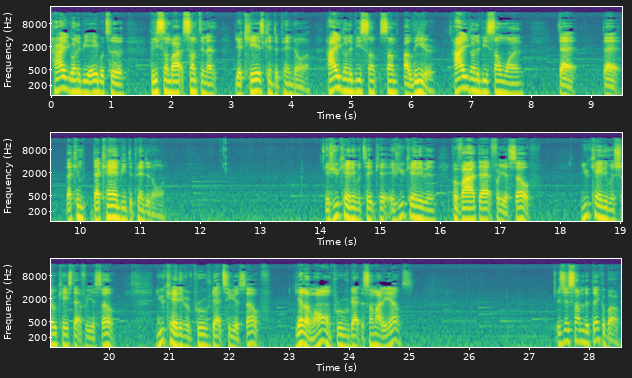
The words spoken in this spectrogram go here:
How are you going to be able to be somebody something that your kids can depend on? How are you going to be some some a leader? How are you going to be someone that that that can that can be depended on. If you can't even take care, if you can't even provide that for yourself, you can't even showcase that for yourself. You can't even prove that to yourself, yet alone prove that to somebody else. It's just something to think about.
